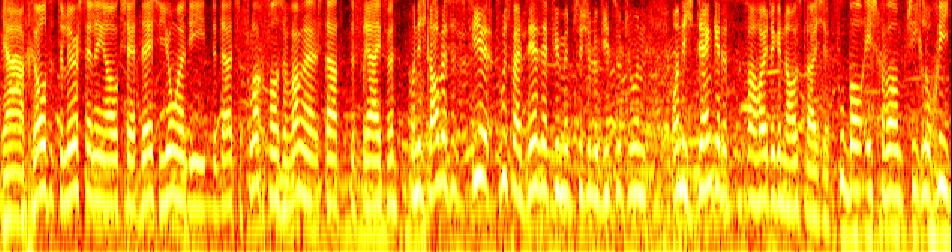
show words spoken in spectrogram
Ja, grote teleurstelling ook, zegt deze jongen die de Duitse vlag van zijn wangen staat te wrijven. Und ich glaube, das ist viel, Fußball hat sehr, sehr viel mit Psychologie zu tun. Und ich denke, das war heute genau das Gleiche. Voetbal is gewoon psychologie.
